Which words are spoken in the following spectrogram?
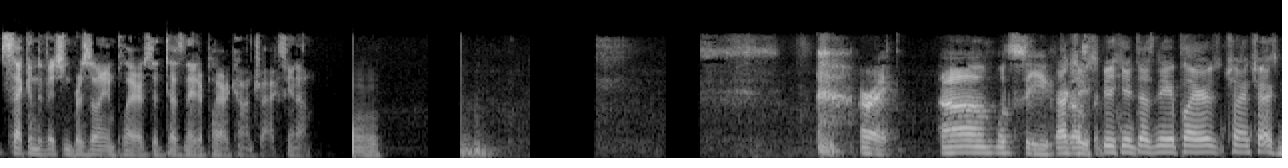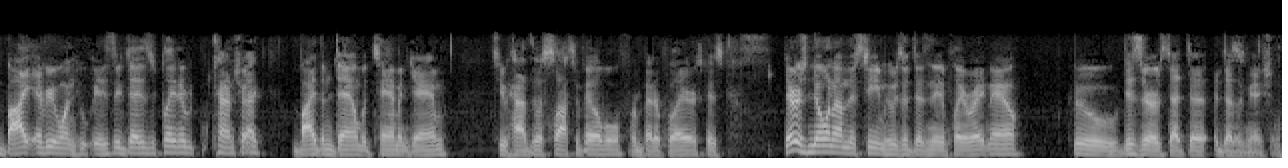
second division Brazilian players to designated player contracts. You know. Mhm. All right. Um, let's see. Actually, speaking of designated players contracts, buy everyone who is a designated player contract, buy them down with Tam and Gam to have those slots available for better players because there is no one on this team who's a designated player right now who deserves that de- designation.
